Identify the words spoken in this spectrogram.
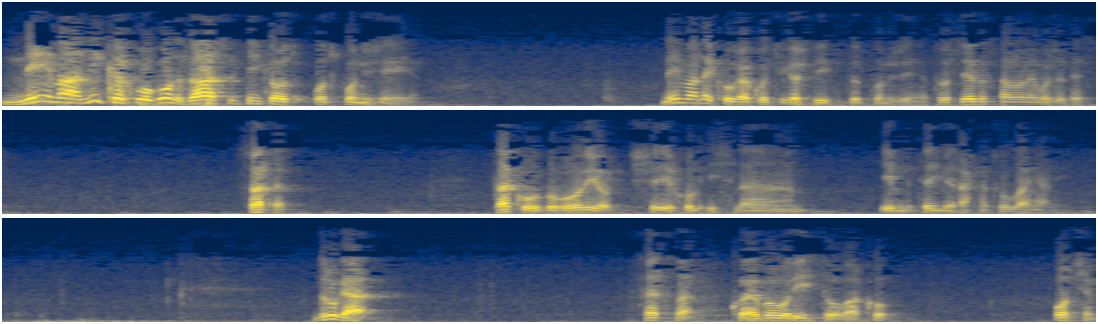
Nema nikakvog on zaštitnika od, od poniženja. Nema nekoga ko će ga štititi od poniženja. To se jednostavno ne može desiti. Svakat. Tako govorio šehehul islam ibn Taymi rahmatullahi alim. Druga fetva koja govori isto ovako o čem?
